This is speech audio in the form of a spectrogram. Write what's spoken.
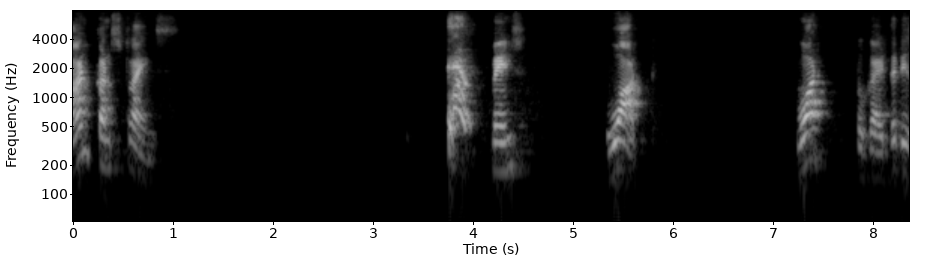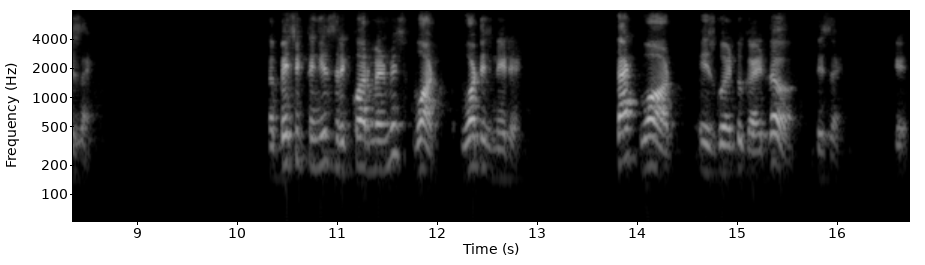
and constraints. Means what? What to guide the design. The basic thing is requirement means what? What is needed? That what is going to guide the design. Okay?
